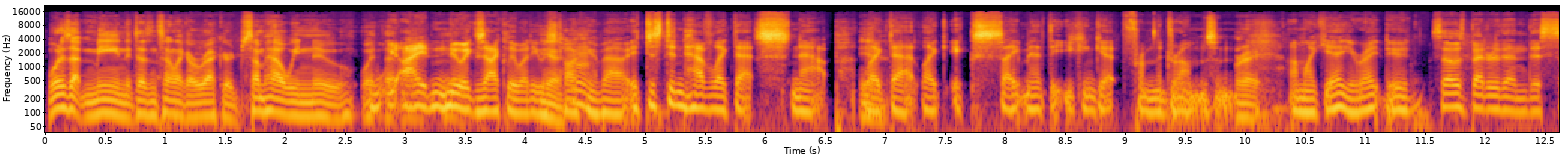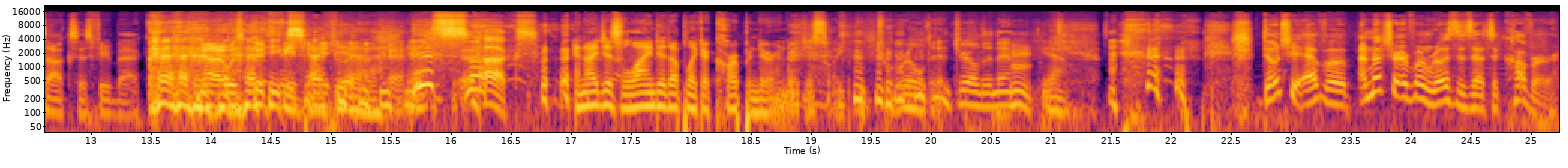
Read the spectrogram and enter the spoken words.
What does that mean? It doesn't sound like a record. Somehow we knew what that I knew exactly what he was Yeah. talking hmm. about. It just didn't have like that snap, Yeah. like that, like excitement that you can get from the drums. And Right. I'm like, yeah, you're right, dude. So it was better than this sucks as feedback. No, it was good feedback. Exactly. Yeah. This sucks. and I just lined it up like a carpenter and I just like drilled it. Drilled it in. Yeah. Don't you ever? I'm not sure everyone realizes that's a cover.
